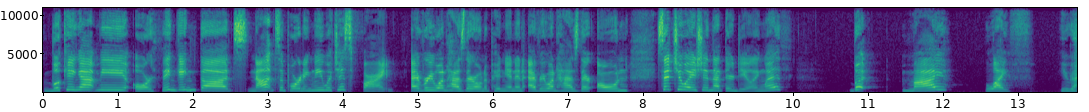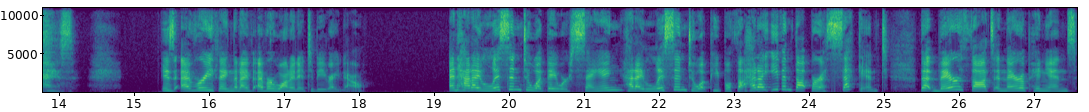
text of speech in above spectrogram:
looking at me or thinking thoughts, not supporting me, which is fine. Everyone has their own opinion and everyone has their own situation that they're dealing with. But my life, you guys, is everything that I've ever wanted it to be right now. And had I listened to what they were saying, had I listened to what people thought, had I even thought for a second that their thoughts and their opinions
